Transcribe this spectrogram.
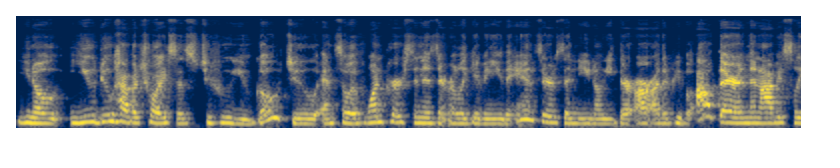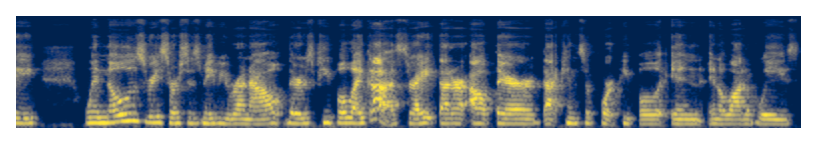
you know you do have a choice as to who you go to and so if one person isn't really giving you the answers then you know there are other people out there and then obviously when those resources maybe run out there's people like us right that are out there that can support people in in a lot of ways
